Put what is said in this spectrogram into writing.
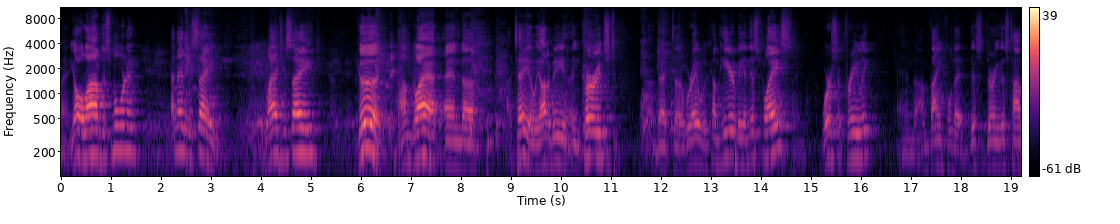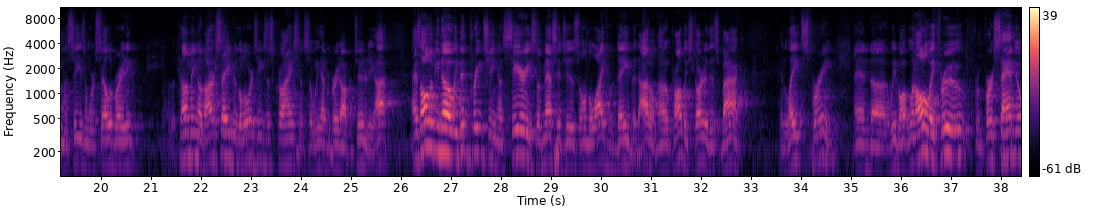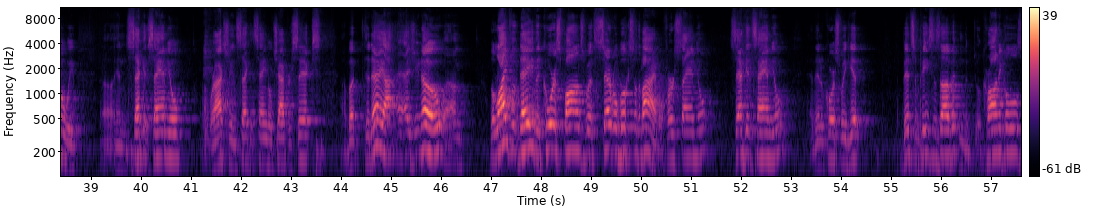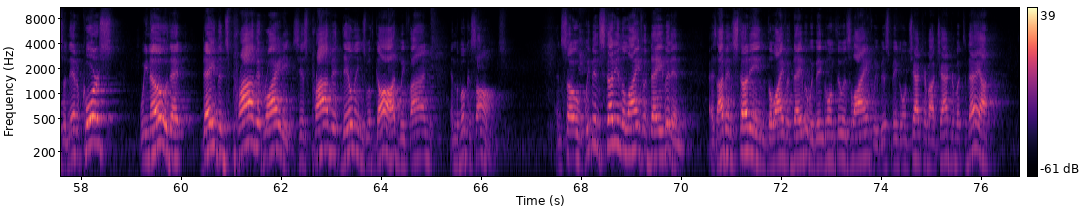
Amen. Y'all alive this morning? How many of you saved? Glad you saved? Good. I'm glad. And uh, I tell you, we ought to be encouraged uh, that uh, we're able to come here, be in this place, and worship freely. And I'm thankful that this during this time of the season we're celebrating uh, the coming of our Savior, the Lord Jesus Christ, and so we have a great opportunity. I, as all of you know, we've been preaching a series of messages on the life of David. I don't know, probably started this back in late spring, and uh, we've all, went all the way through from 1 Samuel. We uh, in 2 Samuel. Uh, we're actually in 2 Samuel chapter 6. Uh, but today, I, as you know, um, the life of David corresponds with several books of the Bible 1 Samuel, 2 Samuel, and then, of course, we get bits and pieces of it, and the Chronicles. And then, of course, we know that David's private writings, his private dealings with God, we find in the book of Psalms. And so we've been studying the life of David, and as I've been studying the life of David, we've been going through his life. We've just been going chapter by chapter. But today, I,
